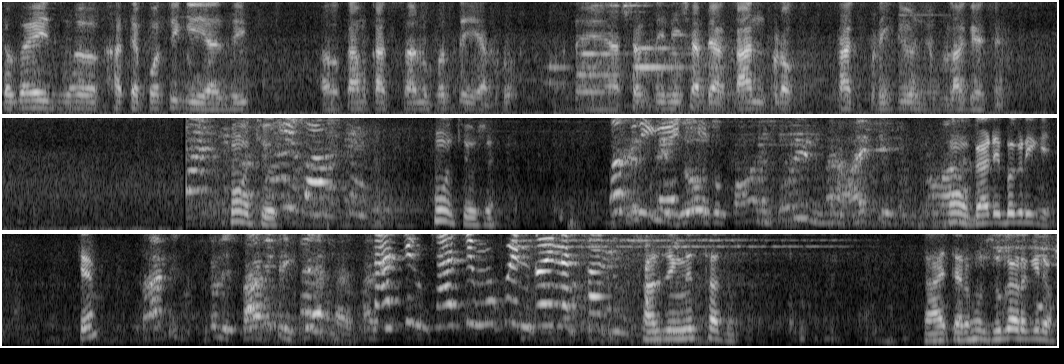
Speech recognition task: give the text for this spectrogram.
તો ગઈ ખાતે પહોંચી ગયા છે હવે કામકાજ ચાલુ કરી દઈએ આપણું. અને આ શરદી હિસાબે આ કાન થોડોક થાક પડી ગયો ને એવું લાગે છે. શું થયું? છે. શું થયું છે? હું ગાડી બગડી ગઈ? કેમ? ચાર્જિંગ ચાર્જિંગ નથી થતું. ચાર્જિંગ નથી થતું? તો આ ત્યારે હું જુગાડ કર્યો.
